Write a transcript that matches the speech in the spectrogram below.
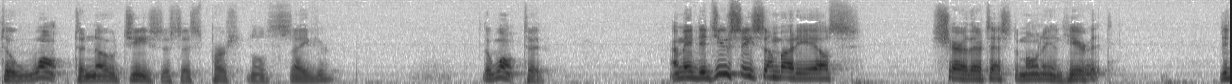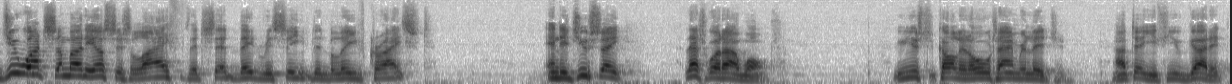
to want to know Jesus as personal Savior? The want to. I mean, did you see somebody else share their testimony and hear it? Did you watch somebody else's life that said they'd received and believed Christ? And did you say, that's what I want? You used to call it old time religion. I'll tell you, if you've got it,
